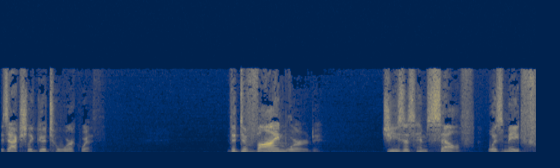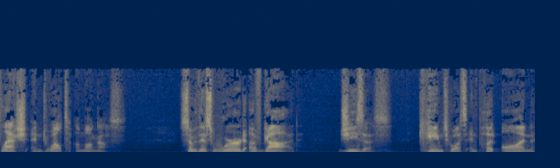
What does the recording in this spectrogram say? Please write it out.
is actually good to work with. The divine word, Jesus himself, was made flesh and dwelt among us. So this word of God, Jesus, came to us and put on,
